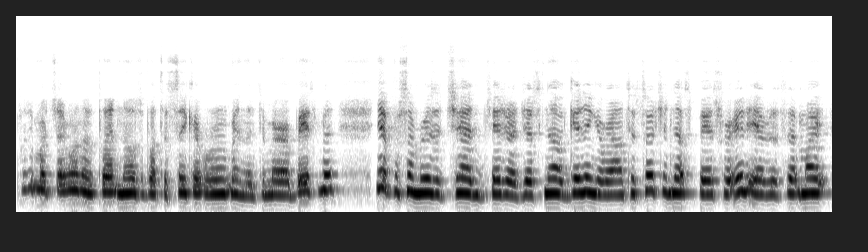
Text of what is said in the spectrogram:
Pretty much everyone on the planet knows about the secret room in the DiMera basement, yet for some reason Chad and Jada are just now getting around to searching that space for any evidence that might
